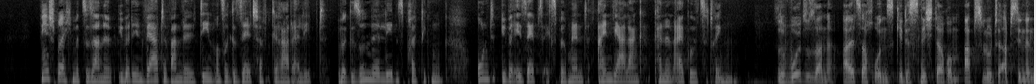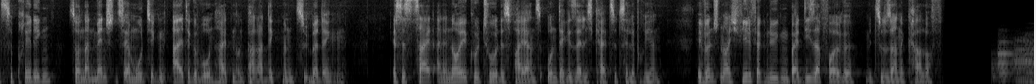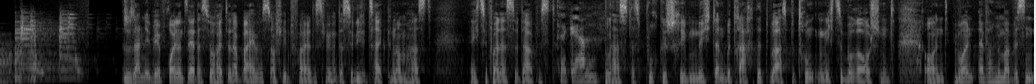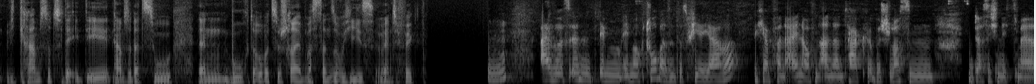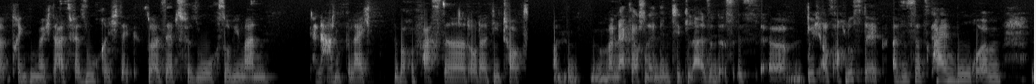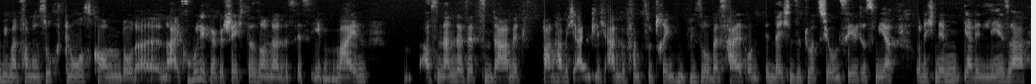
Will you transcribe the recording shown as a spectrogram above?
Wir sprechen mit Susanne über den Wertewandel, den unsere Gesellschaft gerade erlebt, über gesunde Lebenspraktiken und über ihr Selbstexperiment, ein Jahr lang keinen Alkohol zu trinken. Sowohl Susanne als auch uns geht es nicht darum, absolute Abstinenz zu predigen, sondern Menschen zu ermutigen, alte Gewohnheiten und Paradigmen zu überdenken. Es ist Zeit, eine neue Kultur des Feierns und der Geselligkeit zu zelebrieren. Wir wünschen euch viel Vergnügen bei dieser Folge mit Susanne Karloff. Susanne, wir freuen uns sehr, dass du heute dabei bist, auf jeden Fall, dass, wir, dass du dir die Zeit genommen hast. Echt super, dass du da bist. Sehr gerne. Du hast das Buch geschrieben, nüchtern betrachtet, war es betrunken, nicht so berauschend. Und wir wollen einfach nur mal wissen, wie kamst du zu der Idee, kamst du dazu, ein Buch darüber zu schreiben, was dann so hieß im Endeffekt? Mhm. Also es sind im, im Oktober sind das vier Jahre. Ich habe von einem auf den anderen Tag beschlossen, dass ich nichts mehr trinken möchte als Versuch richtig, so als Selbstversuch, so wie man, keine Ahnung, vielleicht eine Woche fastet oder Detox. Und man merkt ja auch schon in dem Titel, also das ist ähm, durchaus auch lustig. Also es ist jetzt kein Buch, ähm, wie man von der Sucht loskommt oder eine Alkoholikergeschichte, sondern es ist eben mein Auseinandersetzen damit, wann habe ich eigentlich angefangen zu trinken, wieso, weshalb und in welchen Situationen fehlt es mir. Und ich nehme ja den Leser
